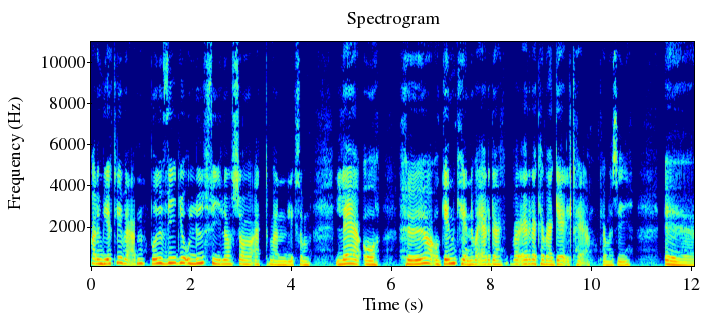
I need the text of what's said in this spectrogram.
fra den virkelige verden, både video- og lydfiler, så at man ligesom lærer at høre og genkende, hvad er det, der, hvad er det, der kan være galt her, kan man sige. Øh,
